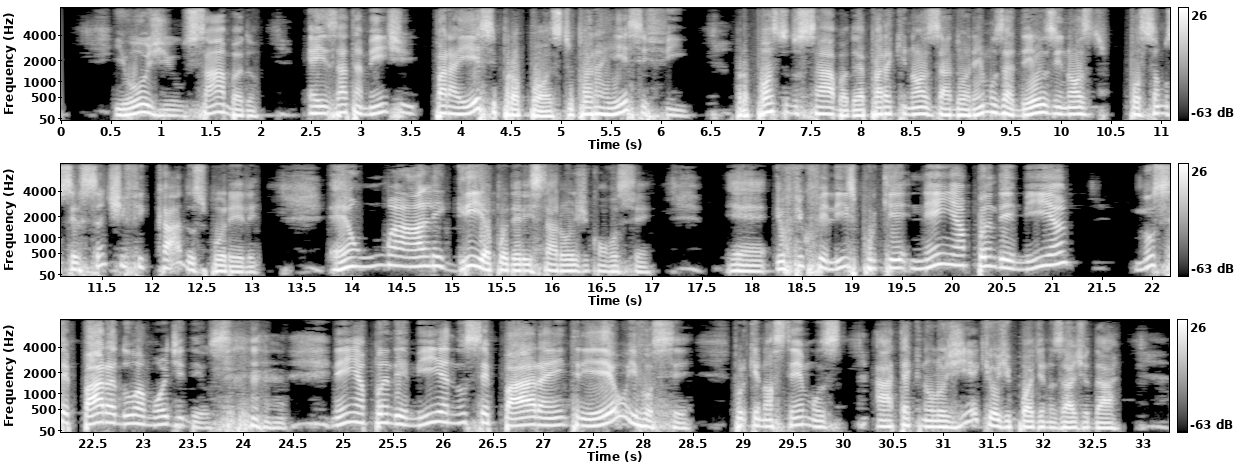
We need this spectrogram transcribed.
E hoje, o sábado, é exatamente para esse propósito, para esse fim. O propósito do sábado é para que nós adoremos a Deus e nós possamos ser santificados por Ele. É uma alegria poder estar hoje com você. É, eu fico feliz porque nem a pandemia nos separa do amor de Deus. Nem a pandemia nos separa entre eu e você, porque nós temos a tecnologia que hoje pode nos ajudar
